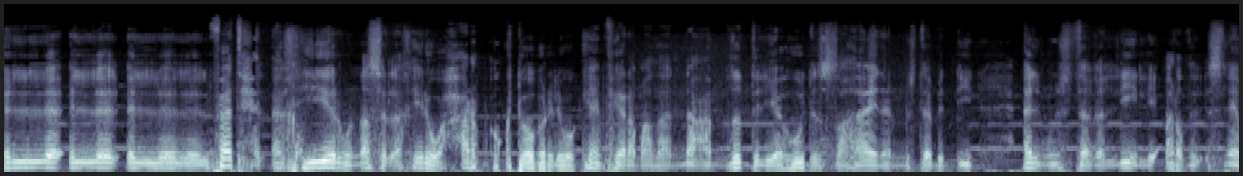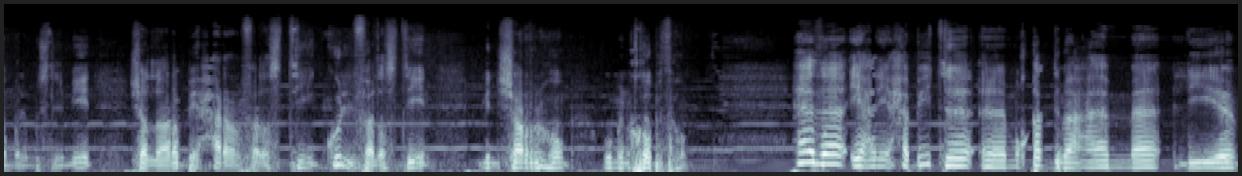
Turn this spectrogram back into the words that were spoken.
الفتح الأخير والنصر الأخير هو حرب أكتوبر اللي هو كان في رمضان. نعم ضد اليهود الصهاينة المستبدين المستغلين لأرض الإسلام والمسلمين. إن شاء الله ربي يحرر فلسطين كل فلسطين من شرهم ومن خبثهم. هذا يعني حبيت آه، مقدمة عامة لي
